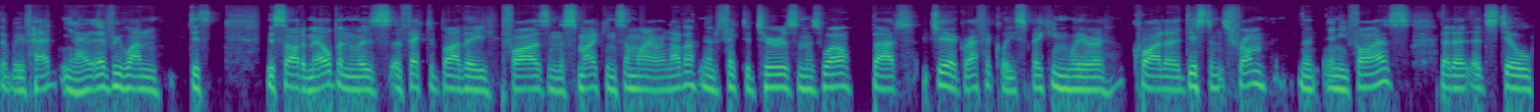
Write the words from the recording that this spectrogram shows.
that we've had. You know, everyone this this side of Melbourne was affected by the fires and the smoke in some way or another, and it affected tourism as well. But geographically speaking, we're quite a distance from the, any fires, but it, it, still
